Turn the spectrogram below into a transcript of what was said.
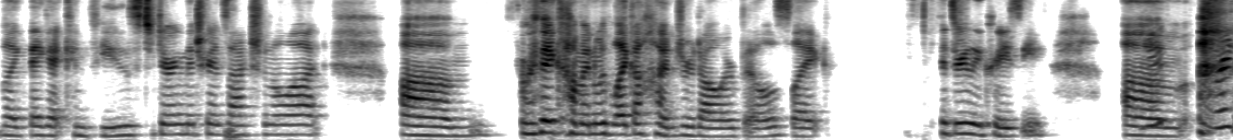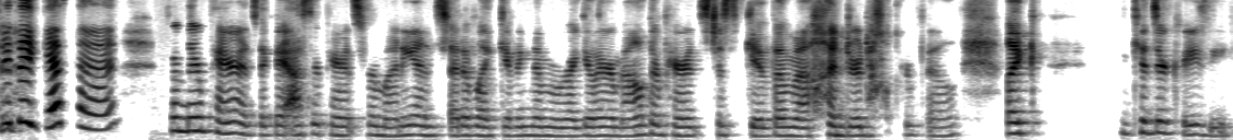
like they get confused during the transaction a lot um or they come in with like a hundred dollar bills like it's really crazy um Where did they get that? from their parents. Like they ask their parents for money, and instead of like giving them a regular amount, their parents just give them a hundred dollar bill. Like kids are crazy.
